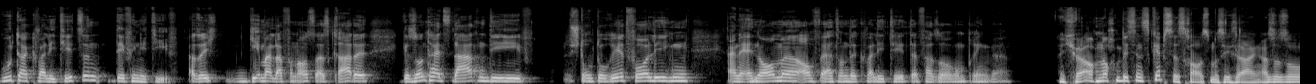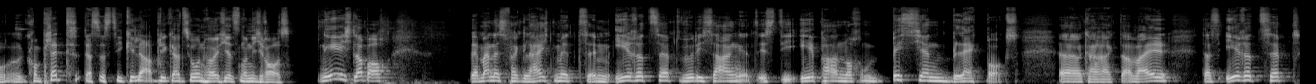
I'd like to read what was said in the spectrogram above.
guter Qualität sind, definitiv. Also ich gehe mal davon aus, dass gerade Gesundheitsdaten, die strukturiert vorliegen, eine enorme Aufwertung der Qualität der Versorgung bringen werden. Ich höre auch noch ein bisschen Skepsis raus, muss ich sagen. Also so komplett, das ist die Killer-Applikation, höre ich jetzt noch nicht raus. Nee, ich glaube auch, wenn man es vergleicht mit dem E-Rezept, würde ich sagen, ist die EPA noch ein bisschen Blackbox-Charakter, äh, weil das E-Rezept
